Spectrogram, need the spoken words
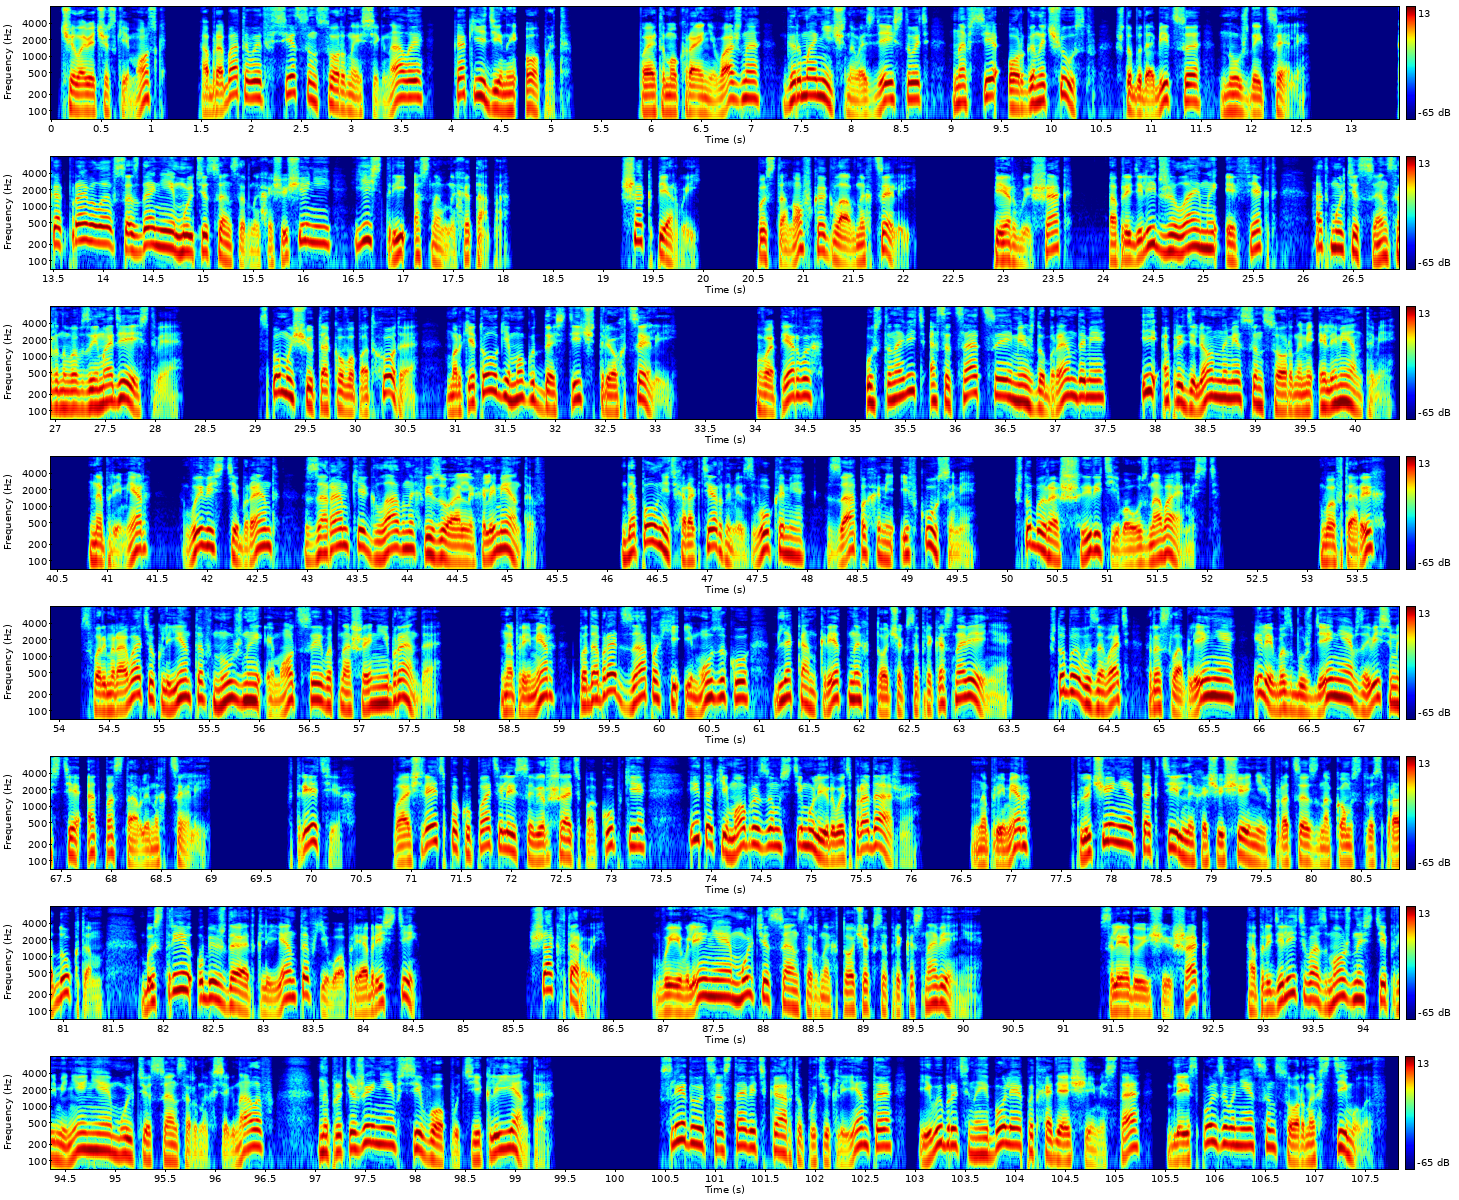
Человеческий мозг обрабатывает все сенсорные сигналы как единый опыт. Поэтому крайне важно гармонично воздействовать на все органы чувств, чтобы добиться нужной цели. Как правило, в создании мультисенсорных ощущений есть три основных этапа. Шаг первый. Постановка главных целей. Первый шаг определить желаемый эффект от мультисенсорного взаимодействия. С помощью такого подхода маркетологи могут достичь трех целей. Во-первых, установить ассоциации между брендами и определенными сенсорными элементами. Например, вывести бренд за рамки главных визуальных элементов, дополнить характерными звуками, запахами и вкусами, чтобы расширить его узнаваемость. Во-вторых, сформировать у клиентов нужные эмоции в отношении бренда. Например, подобрать запахи и музыку для конкретных точек соприкосновения, чтобы вызывать расслабление или возбуждение в зависимости от поставленных целей. В-третьих, поощрять покупателей совершать покупки и таким образом стимулировать продажи. Например, Включение тактильных ощущений в процесс знакомства с продуктом быстрее убеждает клиентов его приобрести. Шаг второй. Выявление мультисенсорных точек соприкосновения. Следующий шаг — определить возможности применения мультисенсорных сигналов на протяжении всего пути клиента. Следует составить карту пути клиента и выбрать наиболее подходящие места для использования сенсорных стимулов.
